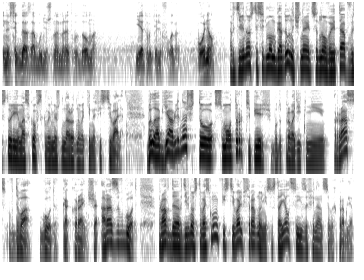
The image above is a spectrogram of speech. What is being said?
и навсегда забудешь номер этого дома и этого телефона. Понял? В 1997 году начинается новый этап в истории Московского международного кинофестиваля. Было объявлено, что смотр теперь будут проводить не раз в два года, как раньше, а раз в год. Правда, в 98-м фестиваль все равно не состоялся из-за финансовых проблем.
